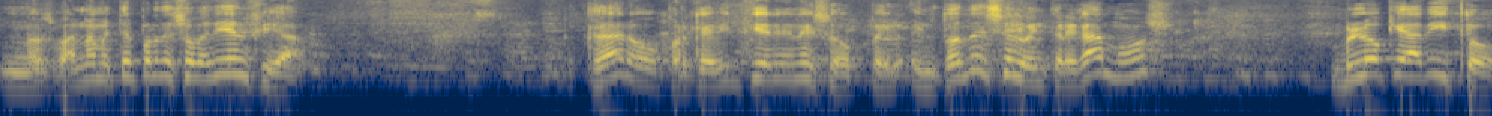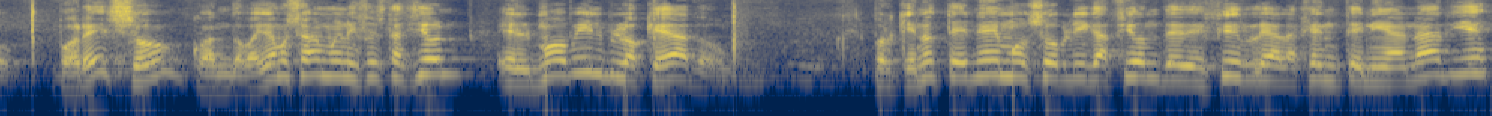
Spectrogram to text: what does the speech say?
nos van a meter por desobediencia. Claro, porque tienen eso. Pero entonces se lo entregamos bloqueadito. Por eso, cuando vayamos a la manifestación, el móvil bloqueado. Porque no tenemos obligación de decirle a la gente ni a nadie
